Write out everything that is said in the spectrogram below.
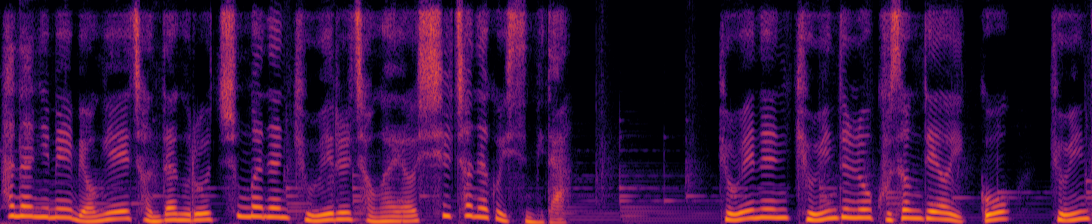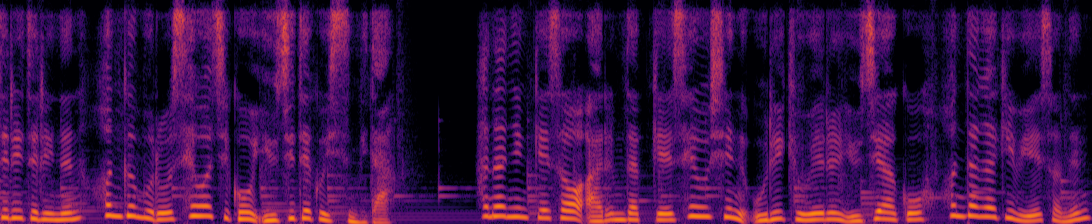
하나님의 명예의 전당으로 충만한 교회를 정하여 실천하고 있습니다. 교회는 교인들로 구성되어 있고 교인들이 드리는 헌금으로 세워지고 유지되고 있습니다. 하나님께서 아름답게 세우신 우리 교회를 유지하고 헌당하기 위해서는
